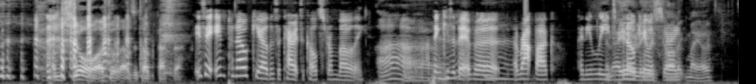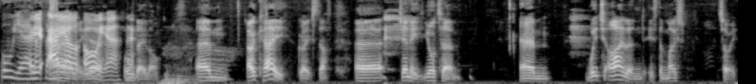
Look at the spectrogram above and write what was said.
I'm sure I thought that was a type of pasta. Is it in Pinocchio? There's a character called Stromboli. Ah. I think he's a bit of a, a rat bag, and he leads aioli Pinocchio is astray. garlic mayo. Oh yeah, I Ae- love that. Ae- Aioli, oh, yeah. all day long. Um, okay, great stuff. Uh, Jenny, your turn. Um, which island is the most? Sorry,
